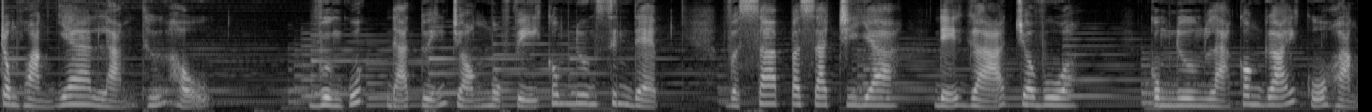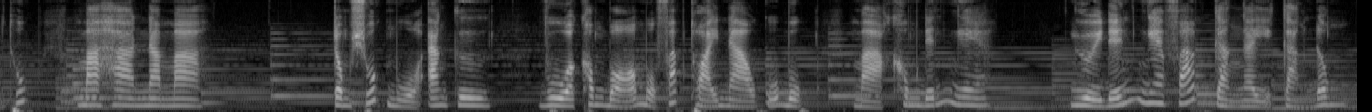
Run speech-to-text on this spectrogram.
trong hoàng gia làm thứ hậu. Vương quốc đã tuyển chọn một vị công nương xinh đẹp và Sapasachiya để gả cho vua. Công nương là con gái của hoàng thúc Mahanama. Trong suốt mùa an cư, vua không bỏ một pháp thoại nào của Bụt mà không đến nghe người đến nghe pháp càng ngày càng đông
